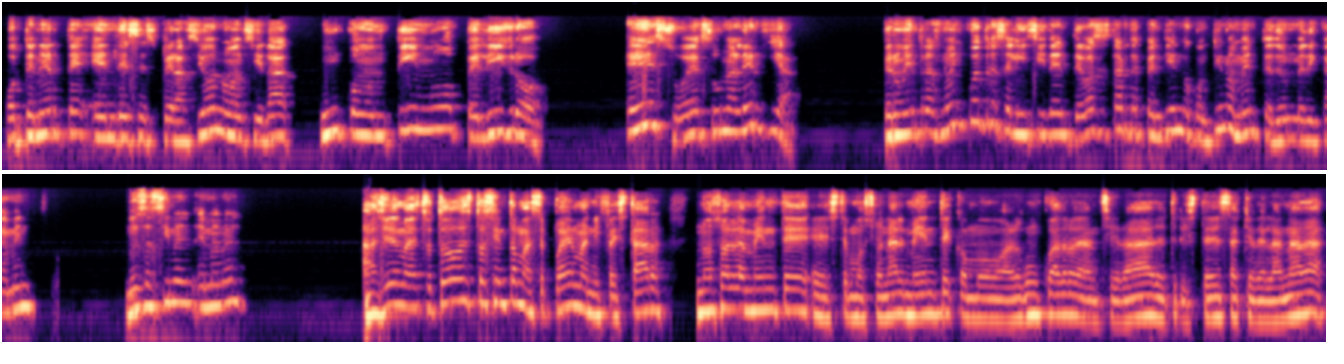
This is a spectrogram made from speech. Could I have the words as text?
o tenerte en desesperación o ansiedad, un continuo peligro. Eso es una alergia. Pero mientras no encuentres el incidente, vas a estar dependiendo continuamente de un medicamento. ¿No es así, Emanuel? Así es, maestro. Todos estos síntomas se pueden manifestar no solamente este, emocionalmente, como algún cuadro de ansiedad, de tristeza, que de la nada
